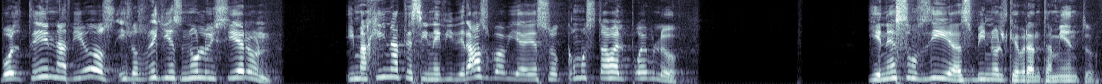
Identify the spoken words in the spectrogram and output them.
volteen a Dios. Y los reyes no lo hicieron. Imagínate si en el liderazgo había eso, ¿cómo estaba el pueblo? Y en esos días vino el quebrantamiento.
